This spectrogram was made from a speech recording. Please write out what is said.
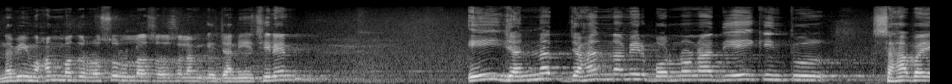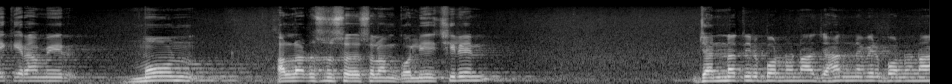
নবী মোহাম্মদুর রসুল্লাহ সাল্লামকে জানিয়েছিলেন, এই জান্নাত জাহান্নামের বর্ণনা দিয়েই কিন্তু সাহাবাই কেরামের মন আল্লাহ রসুল সাল্লাম গলিয়েছিলেন। জান্নাতের বর্ণনা, জাহান্নামের বর্ণনা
